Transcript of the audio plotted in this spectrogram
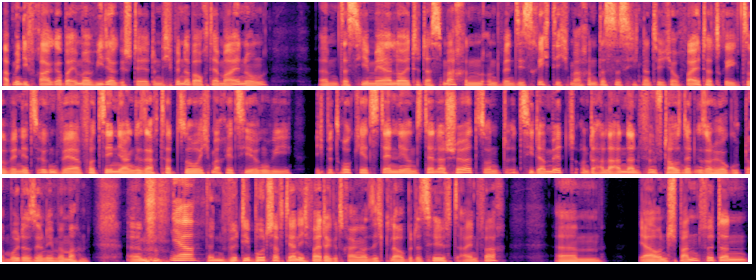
habe mir die Frage aber immer wieder gestellt. Und ich bin aber auch der Meinung, ähm, dass je mehr Leute das machen und wenn sie es richtig machen, dass es sich natürlich auch weiterträgt. So, wenn jetzt irgendwer vor zehn Jahren gesagt hat, so, ich mache jetzt hier irgendwie, ich bedrucke jetzt Stanley und Stella Shirts und ziehe da mit und alle anderen 5000 hätten gesagt, ja gut, dann muss ich das ja nicht mehr machen. Ähm, ja. Dann wird die Botschaft ja nicht weitergetragen. Also ich glaube, das hilft einfach. Ähm, ja, und spannend wird dann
